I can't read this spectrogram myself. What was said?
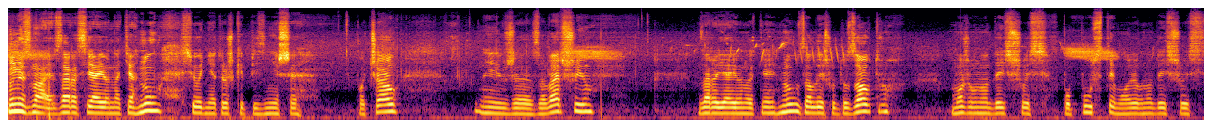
Ну не знаю, зараз я його натягнув. Сьогодні я трошки пізніше почав і вже завершую. Зараз я його натягнув, залишу до завтра. Може воно десь щось попусти, може воно десь щось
